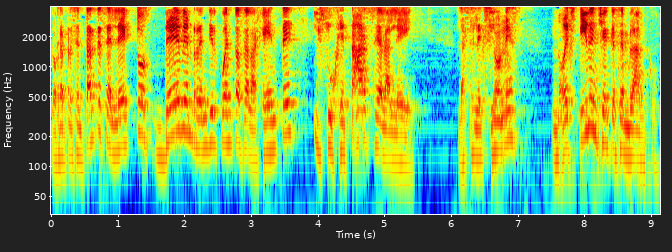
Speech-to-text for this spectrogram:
Los representantes electos deben rendir cuentas a la gente y sujetarse a la ley. Las elecciones no expiden cheques en blanco.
